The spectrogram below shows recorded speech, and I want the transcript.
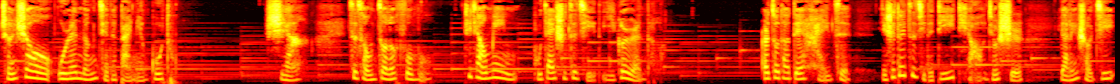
承受无人能解的百年孤独。是啊，自从做了父母，这条命不再是自己一个人的了。而做到对孩子，也是对自己的第一条，就是远离手机，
